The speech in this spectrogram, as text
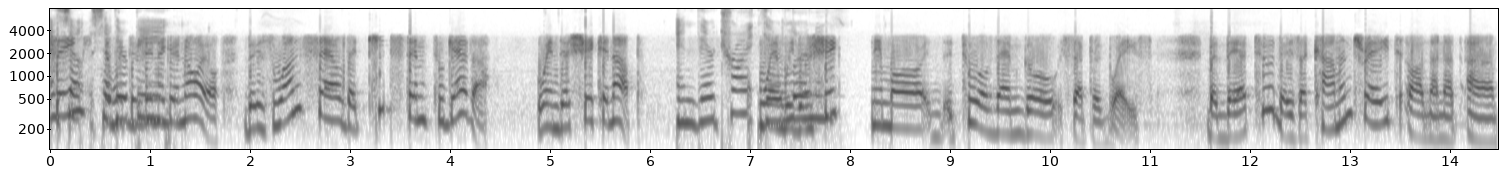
And Same so, so with the being... vinegar and oil. There's one cell that keeps them together when they're shaken up. And they're trying. When we learning. don't shake anymore, the two of them go separate ways. But there too, there is a common trait on a, uh,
